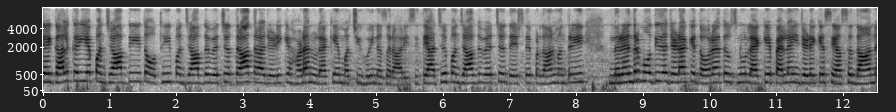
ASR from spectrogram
ਤੇ ਗੱਲ ਕਰੀਏ ਪੰਜਾਬ ਦੀ ਤਾਂ ਉੱਥੇ ਹੀ ਪੰਜਾਬ ਦੇ ਵਿੱਚ ਤਰ੍ਹਾਂ ਤਰ੍ਹਾਂ ਜਿਹੜੀ ਕਿ ਹੜ੍ਹਾਂ ਨੂੰ ਲੈ ਕੇ ਮੱਚੀ ਹੋਈ ਨਜ਼ਰ ਆ ਰਹੀ ਸੀ ਤੇ ਅੱਜ ਪੰਜਾਬ ਦੇ ਵਿੱਚ ਦੇਸ਼ ਦੇ ਪ੍ਰਧਾਨ ਮੰਤਰੀ ਨਰਿੰਦਰ ਮੋਦੀ ਦਾ ਜਿਹੜਾ ਕਿ ਦੌਰਾ ਹੈ ਤੇ ਉਸ ਨੂੰ ਲੈ ਕੇ ਪਹਿਲਾਂ ਹੀ ਜਿਹੜੇ ਕਿ ਸਿਆਸਤਦਾਨ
